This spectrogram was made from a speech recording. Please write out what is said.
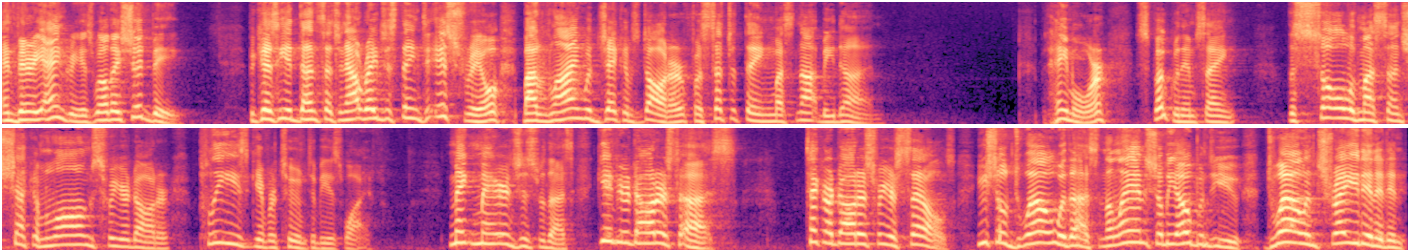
and very angry, as well they should be, because he had done such an outrageous thing to Israel by lying with Jacob's daughter, for such a thing must not be done. Hamor spoke with him, saying, The soul of my son Shechem longs for your daughter. Please give her to him to be his wife. Make marriages with us. Give your daughters to us. Take our daughters for yourselves. You shall dwell with us, and the land shall be open to you. Dwell and trade in it, and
